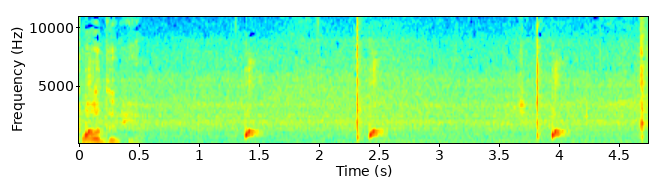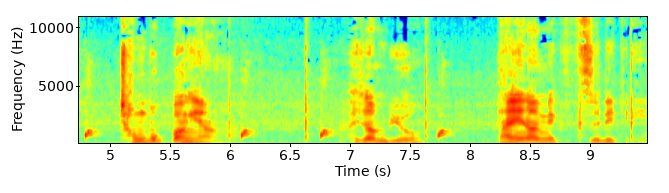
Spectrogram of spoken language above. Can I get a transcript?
bird view. 정북 방향. 회전 view. Dynamic 3D.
